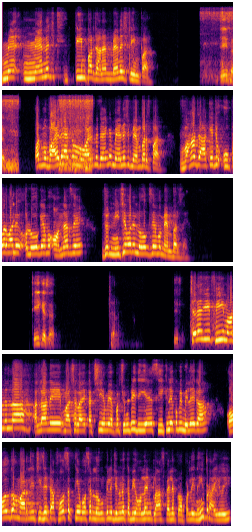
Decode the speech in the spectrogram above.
मैनेज टीम पर जाना है मैनेज टीम पर। जी सर और मोबाइल है तो मोबाइल में जाएँगे मैनेज मेंबर्स पर। वहाँ जाके जो ऊपर वाले लोग हैं वो ऑनर्स हैं जो नीचे वाले लोग हैं वो मेंबर्स हैं। ठीक है सर चलो। चले जी फ़ी मान अल्लाह। अल्लाह ने माशाल्लाह एक अच्छी हमें अपॉर्चुनिटी दी है। सीखने को भी मिलेगा। ऑल दो हमारे लिए चीज़ें टफ हो सकती हैं बहुत सारे लोगों के लिए जिन्होंने कभी ऑनलाइन क्लास पहले प्रॉपरली नहीं पढ़ाई हुई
